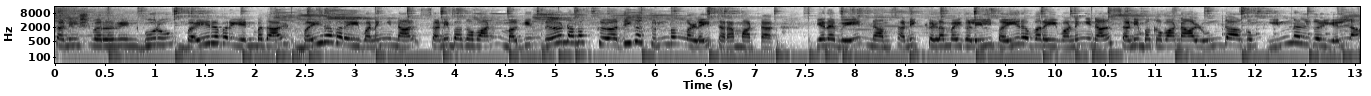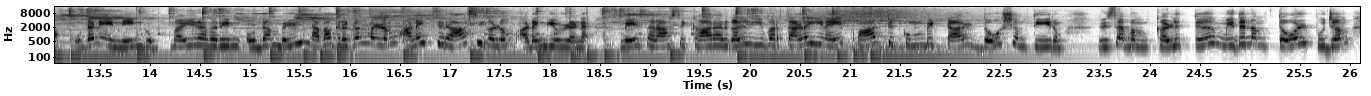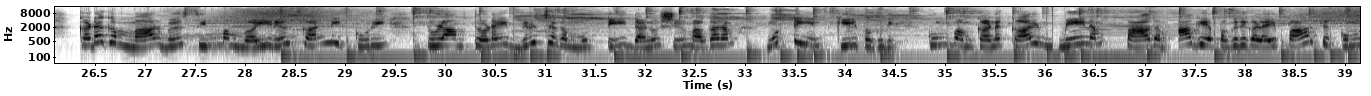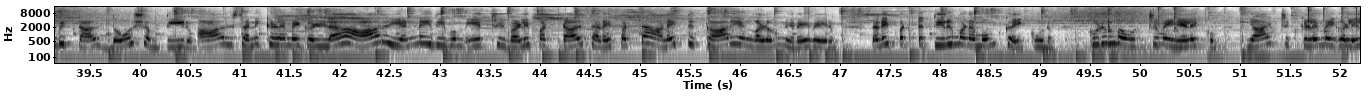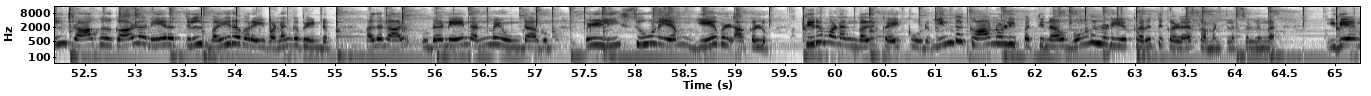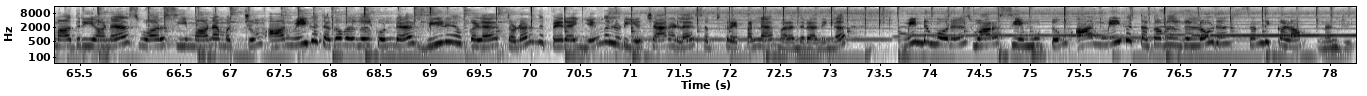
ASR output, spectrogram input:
சனீஸ்வரரின் குரு பைரவர் என்பதால் பைரவரை வணங்கினால் சனி பகவான் மகிழ்ந்து நமக்கு அதிக துன்பங்களை தரமாட்டார். எனவே நாம் சனிக்கிழமைகளில் பைரவரை வணங்கினால் சனி பகவானால் உண்டாகும் இன்னல்கள் எல்லாம் உடனே நீங்கும். பைரவரின் உடம்பில் நவகிரகங்களும் அனைத்து ராசிகளும் அடங்கியுள்ளன. மேச ராசிக்காரர்கள் இவர் தலையினை பார்த்து கும்பிட்டால் தோஷம் தீரும். ரிஷபம் கழுத்து மிதுனம் தோல் புஜம் கடகம் மார்பு சிம்மம் வயிறு கன்னி குறி துலாம் தொடை விருச்சகம் முட்டி தனுஷு மகரம் முட்டியின் கீழ்ப்பகுதி கும்பம் கணுக்கால் மீனம் பாதம் ஆகிய பகுதிகளை பார்த்து கும்பிட்டால் தோஷம் தீரும். ஆறு சனிக்கிழமைகள்ல ஆறு எண்ணெய் தீபம் ஏற்றி வழிபட்டால் தடைப்பட்ட அனைத்து காரியங்களும் நிறைவேறும். தடைப்பட்ட திருமணமும் கைகூடும். குடும்ப ஒற்றுமை நிலைக்கும். ஞாயிற்றுக்கிழமைகளில் ராகு கால நேரத்தில் பைரவரை வணங்க வேண்டும். அதனால் உடனே நன்மை உண்டாகும். வெள்ளி சூனியம் ஏவல் அகலும். திருமணங்கள் கைகூடும். இந்த காணொளி பற்றின உங்களுடைய கருத்துக்களை கமெண்ட்ல சொல்லுங்க. இதே மாதிரியான சுவாரஸ்யமான மற்றும் ஆன்மீக தகவல்கள் கொண்ட வீடியோக்களை தொடர்ந்து பெற எங்களுடைய சேனலை சப்ஸ்கிரைப் பண்ண மறந்துடாதீங்க. மீண்டும் ஒரு சுவாரஸ்யமூட்டும் ஆன்மீக தகவல்களோடு சந்திக்கலாம். நன்றி.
